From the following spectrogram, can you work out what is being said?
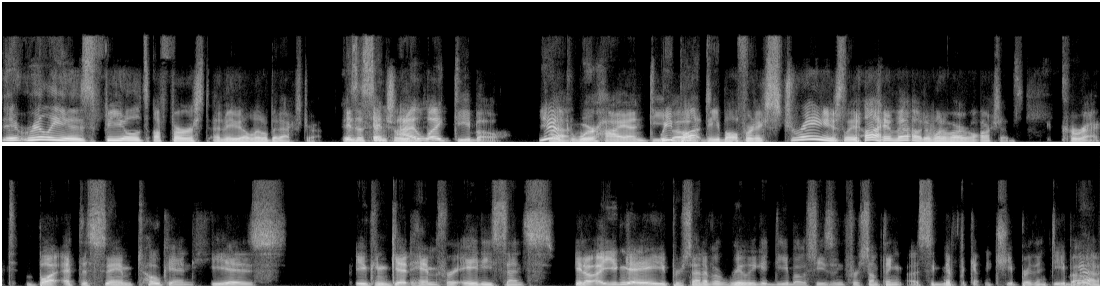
It really is Fields a first and maybe a little bit extra is essentially. I like Deebo. Yeah, like we're high on Deebo. We bought Deebo for an extraneously high amount in one of our auctions. Correct, but at the same token, he is. You can get him for eighty cents. You know, you can get eighty percent of a really good Deebo season for something uh, significantly cheaper than Deebo. Yeah,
